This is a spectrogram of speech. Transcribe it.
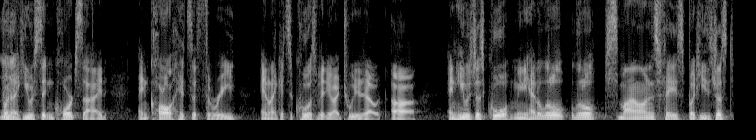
but uh, he was sitting courtside and Karl hits a three, and like it's the coolest video. I tweeted out, uh, and he was just cool. I mean, he had a little little smile on his face, but he's just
